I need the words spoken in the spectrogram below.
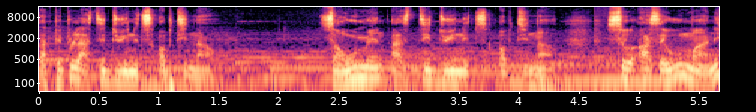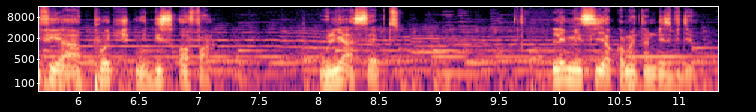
that people are still doing it up to now. Some women are still doing it up to now. So as a woman, if you are approached with this offer, will you accept? Let me see your comment on this video.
